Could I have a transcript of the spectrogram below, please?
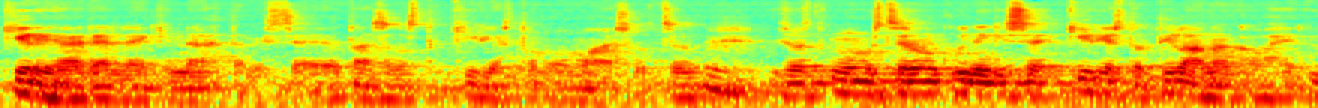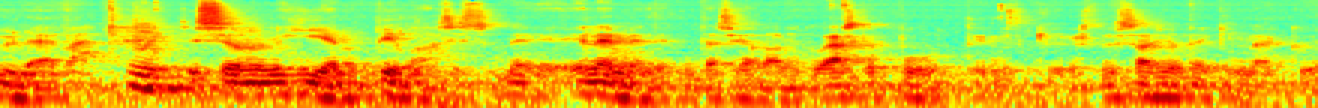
kirja edelleenkin nähtävissä ja jotain sellaista kirjaston omaisuutta. Se on, mm. se on, mun mielestä se on kuitenkin se kirjaston tilana kauhean ylevä. Mm. Siis se on niin hieno tila. Siis ne elementit, mitä siellä on, niin kuin äsken puhuttiin niistä kirjastoista, se saisi jotenkin näkyä.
